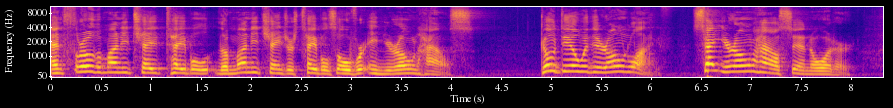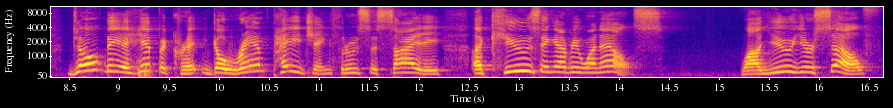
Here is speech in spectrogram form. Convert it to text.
and throw the money cha- table, the money changers' tables over in your own house. Go deal with your own life. Set your own house in order. Don't be a hypocrite and go rampaging through society accusing everyone else while you yourself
